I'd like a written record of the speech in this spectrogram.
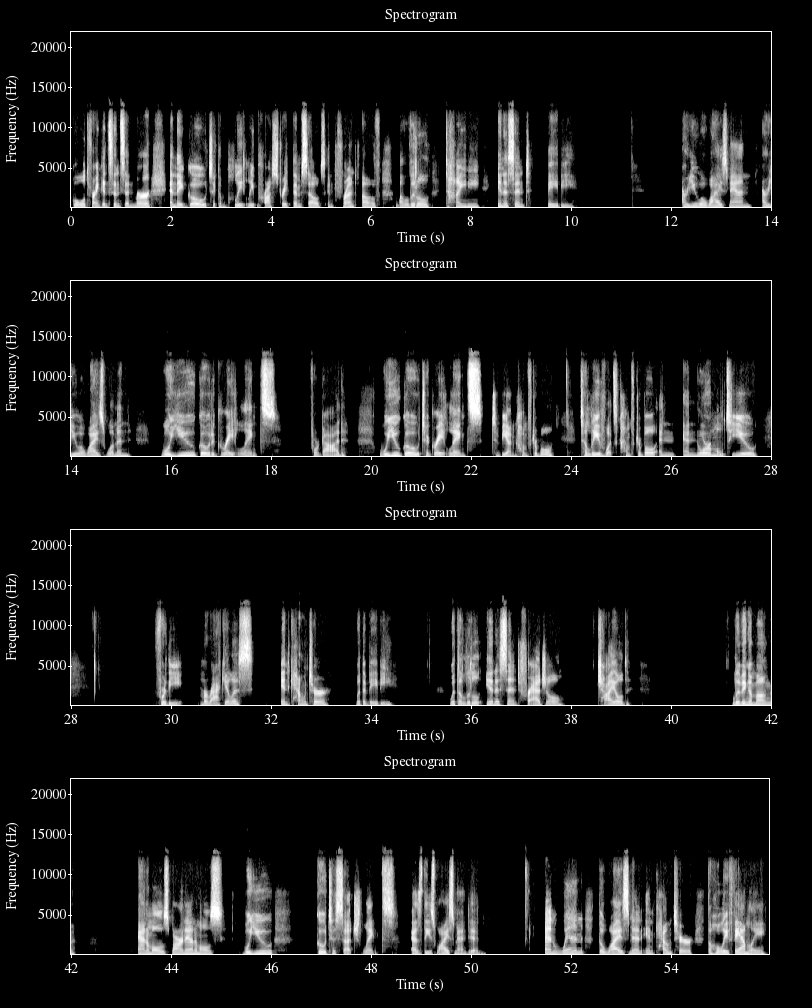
gold frankincense and myrrh and they go to completely prostrate themselves in front of a little tiny innocent baby. Are you a wise man? Are you a wise woman? Will you go to great lengths for god? Will you go to great lengths to be uncomfortable, to leave what's comfortable and, and normal to you for the miraculous encounter with a baby, with a little innocent, fragile child living among animals, barn animals? Will you go to such lengths as these wise men did and when the wise men encounter the Holy Family,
